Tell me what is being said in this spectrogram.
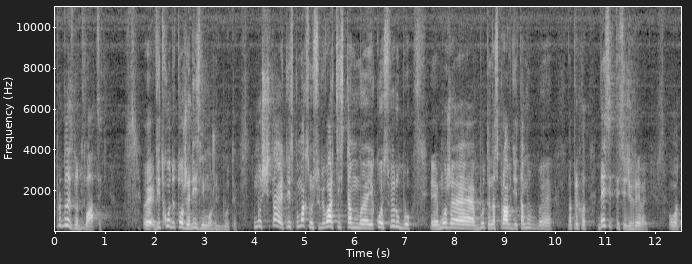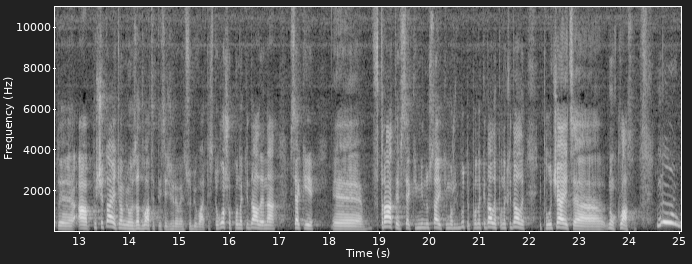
приблизно 20. Е, Відходи теж різні можуть бути. Тому вважають ліс по максимуму, собівартість там е, якогось виробу е, може бути насправді там, наприклад, 10 тисяч гривень. От, е, а посчитають вам його за 20 тисяч гривень собівартість. Того, що понакидали на всякі е, втрати, всякі мінуса, які можуть бути, понакидали, понакидали, і виходить ну, класно. Тому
